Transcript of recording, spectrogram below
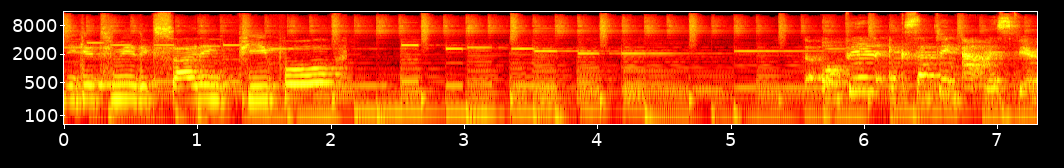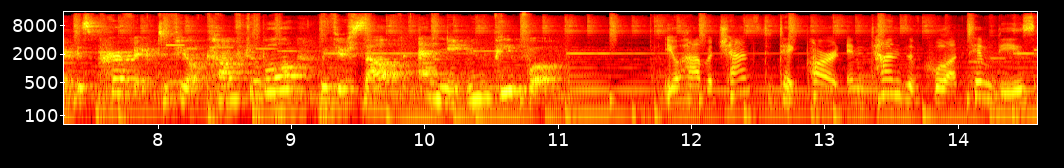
You get to meet exciting people. The open, accepting atmosphere is perfect to feel comfortable with yourself and meet new people. You'll have a chance to take part in tons of cool activities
